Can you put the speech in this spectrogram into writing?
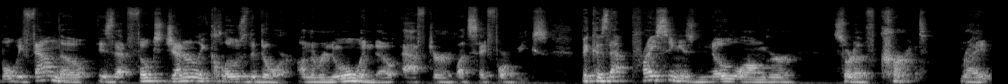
what we found though is that folks generally close the door on the renewal window after, let's say, four weeks, because that pricing is no longer sort of current, right?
